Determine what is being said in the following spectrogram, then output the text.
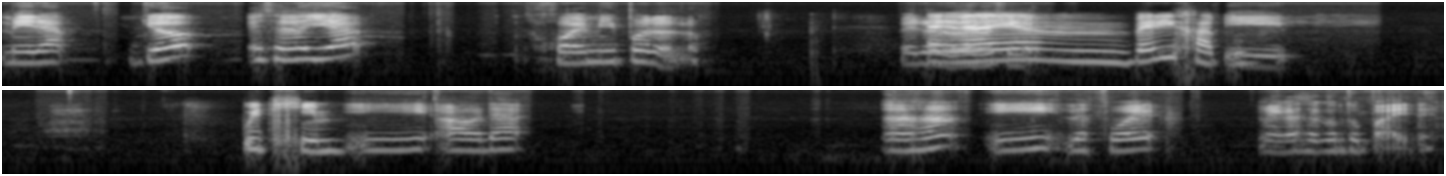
Mira, yo ese día jugué mi pololo. Pero And I am very happy Y, with him. y ahora. Ajá. Y después me casé con tu padre.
